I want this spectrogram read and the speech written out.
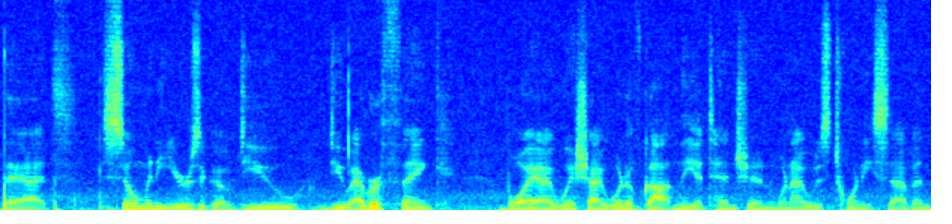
that so many years ago. Do you do you ever think, boy, I wish I would have gotten the attention when I was 27?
